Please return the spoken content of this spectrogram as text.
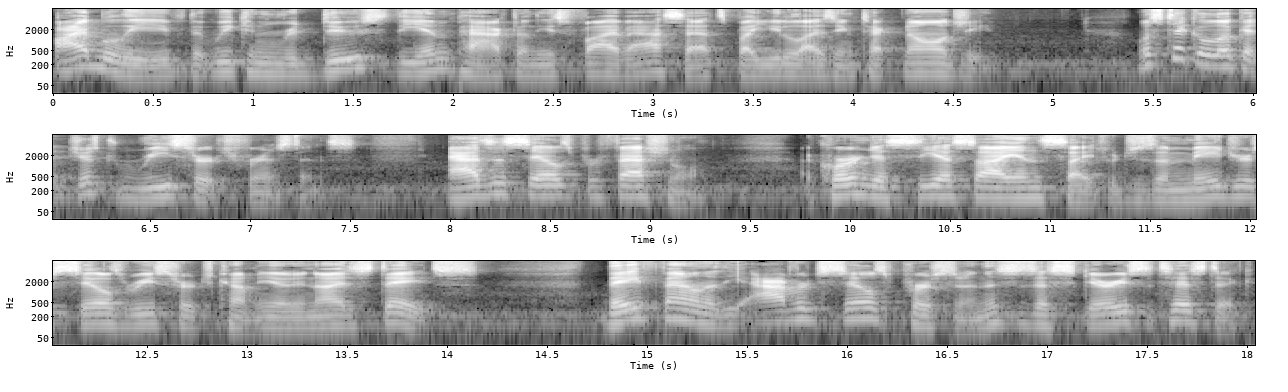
I believe that we can reduce the impact on these five assets by utilizing technology. Let's take a look at just research, for instance. As a sales professional, according to CSO Insights, which is a major sales research company in the United States, they found that the average salesperson, and this is a scary statistic,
